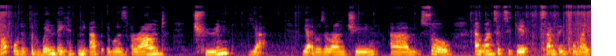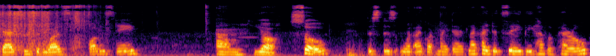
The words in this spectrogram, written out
not ordered but when they hit me up it was around june. Yeah yeah it was around june. Um so i wanted to get something for my dad since it was father's day. Um yeah so this is what i got my dad. Like i did say they have apparel.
